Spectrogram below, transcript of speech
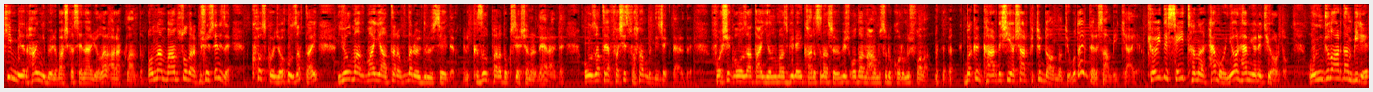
Kim bilir hangi böyle başka senaryolar araklandı. Ondan bağımsız olarak düşünsenize koskoca Oğuz Atay Yılmaz manyağı tarafından öldürülseydi. Yani kızıl paradoksu yaşanırdı herhalde. Oğuz Atay'a faşist falan mı diyeceklerdi. Foşik Oğuz Atay Yılmaz Güney karısına sövmüş o da namusunu korumuş falan. Bakın kardeşi Yaşar Pütül de anlatıyor. Bu da enteresan bir hikaye. Köyde Seyit Han'ı hem oynuyor hem yönetiyordu. Oyunculardan biri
